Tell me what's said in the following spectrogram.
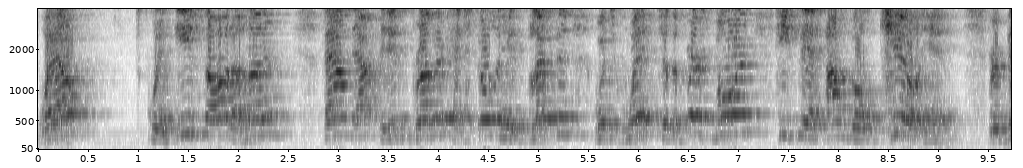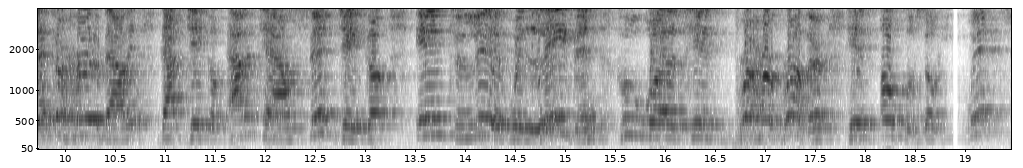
Well, when Esau the hunter found out that his brother had stolen his blessing, which went to the firstborn, he said, I'm going to kill him. Rebecca heard about it, got Jacob out of town, sent Jacob in to live with Laban, who was his her brother, his uncle. So he went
